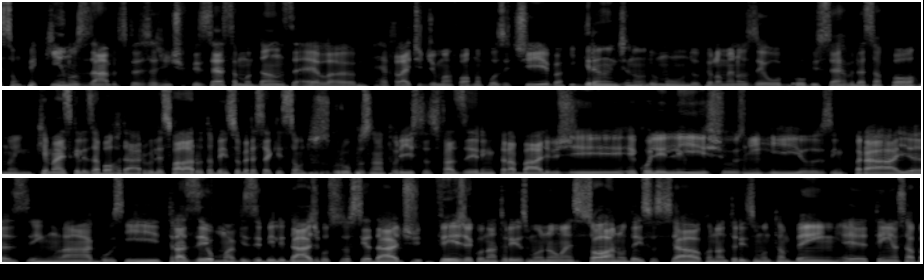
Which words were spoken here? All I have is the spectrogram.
São pequenos hábitos que se a gente fizer essa mudança, ela reflete de uma forma positiva e grande no, no mundo. Pelo menos eu observo dessa forma. Em que mais que eles abordaram? Eles falaram também sobre essa questão dos grupos naturistas fazerem trabalhos de recolher lixos em rios, em praias, em lagos e trazer uma visibilidade para a sociedade sociedade veja que o naturismo não é só a nudez social, que o naturismo também é, tem essa,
